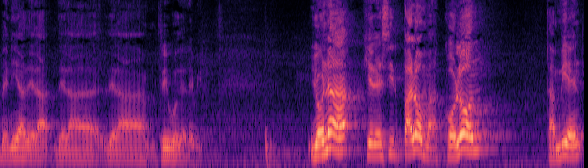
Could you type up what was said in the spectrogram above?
venía de la, de la, de la tribu de Leví. Yonah quiere decir paloma, Colón también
